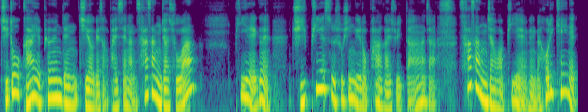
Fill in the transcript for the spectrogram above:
지도 가에 표현된 지역에서 발생한 사상자 수와 피해액을 GPS 수신기로 파악할 수 있다. 자, 사상자와 피해, 그러니까 허리케인에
